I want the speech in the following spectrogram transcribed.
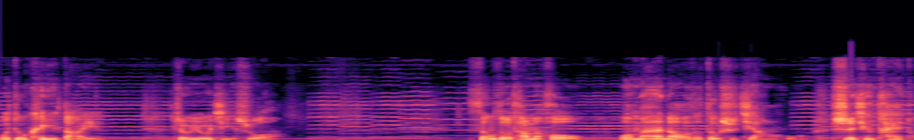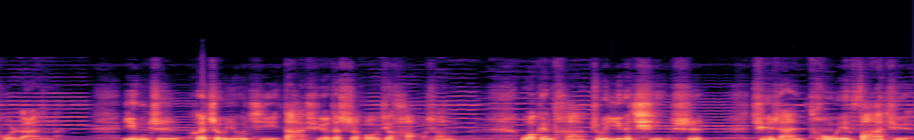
我都可以答应。周有几说。送走他们后，我满脑子都是浆糊，事情太突然了。英之和周有几大学的时候就好上了，我跟他住一个寝室。居然从未发觉。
